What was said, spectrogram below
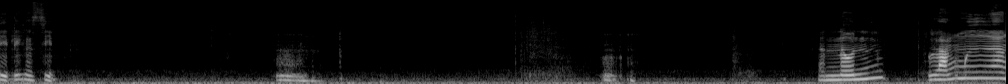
ติดลิขสิทธิ์อืมอืม ถนนหลังเมือง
